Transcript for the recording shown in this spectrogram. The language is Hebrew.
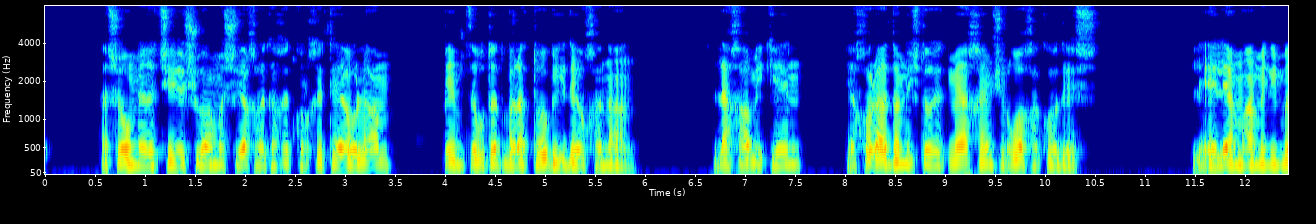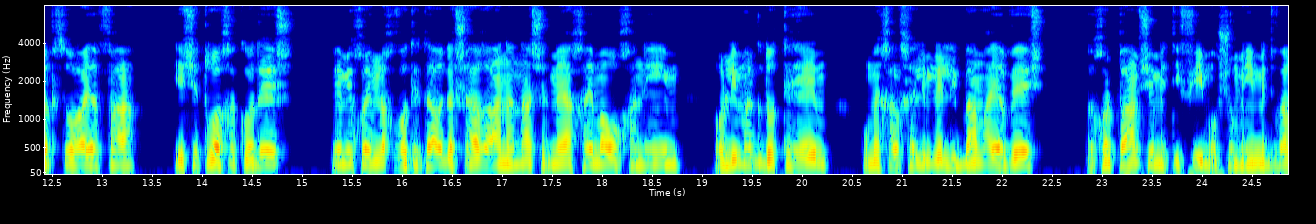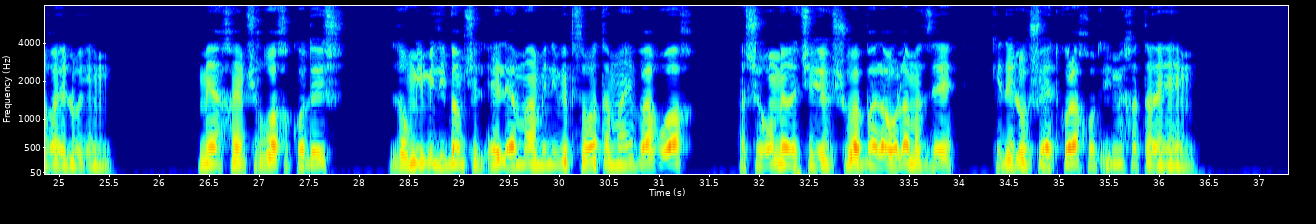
אשר אומרת שישוע המשיח לקח את כל חטאי העולם באמצעות הטבלתו בידי יוחנן. לאחר מכן, יכול האדם לשתות את מי החיים של רוח הקודש. לאלה המאמינים בבשורה היפה, יש את רוח הקודש, והם יכולים לחוות את ההרגשה הרעננה של מי החיים הרוחניים, עולים על גדותיהם ומחלחלים לליבם היבש בכל פעם שהם מטיפים או שומעים את דבר האלוהים. מי החיים של רוח הקודש זורמים מליבם של אלה המאמינים בבשורת המים והרוח, אשר אומרת שיהושע בא לעולם הזה כדי להושיע את כל החוטאים מחטאיהם.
